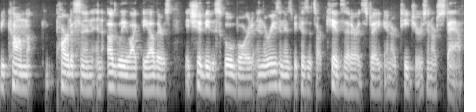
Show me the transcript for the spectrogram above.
become partisan and ugly like the others, it should be the school board. And the reason is because it's our kids that are at stake, and our teachers and our staff,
